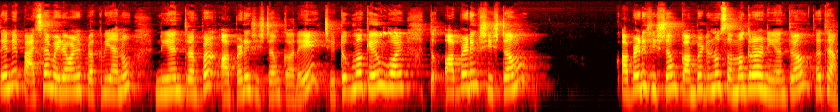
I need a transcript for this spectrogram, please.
તેને પાછા મેળવવાની પ્રક્રિયાનું નિયંત્રણ પણ ઓપરેટિંગ સિસ્ટમ કરે છે. ટૂંકમાં કેવું હોય તો ઓપરેટિંગ સિસ્ટમ ઓપરેટિંગ સિસ્ટમ કોમ્પ્યુટરનું સમગ્ર નિયંત્રણ તથા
